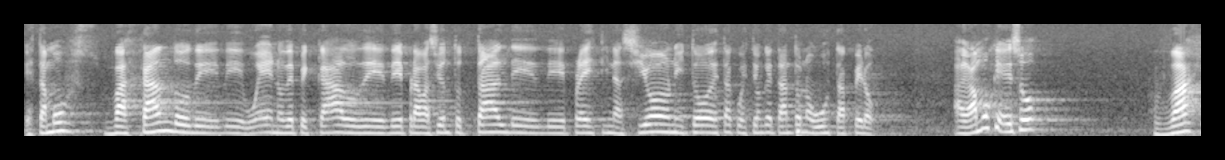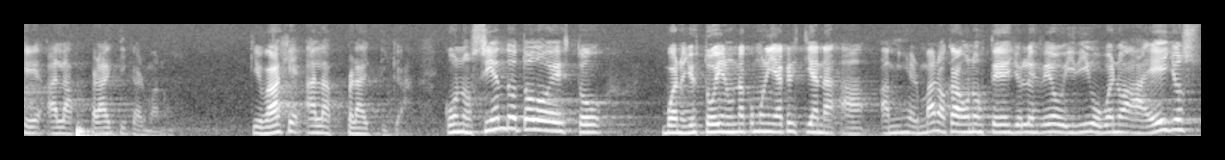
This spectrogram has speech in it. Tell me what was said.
Estamos bajando de, bueno, de pecado, de, depravación total, de, de predestinación y toda esta cuestión que tanto nos gusta, pero hagamos que eso baje a la práctica, hermanos. Que baje a la práctica. Conociendo todo esto, bueno, yo estoy en una comunidad cristiana, a, mis hermanos, a cada uno de ustedes, yo les veo y digo, bueno, a ellos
